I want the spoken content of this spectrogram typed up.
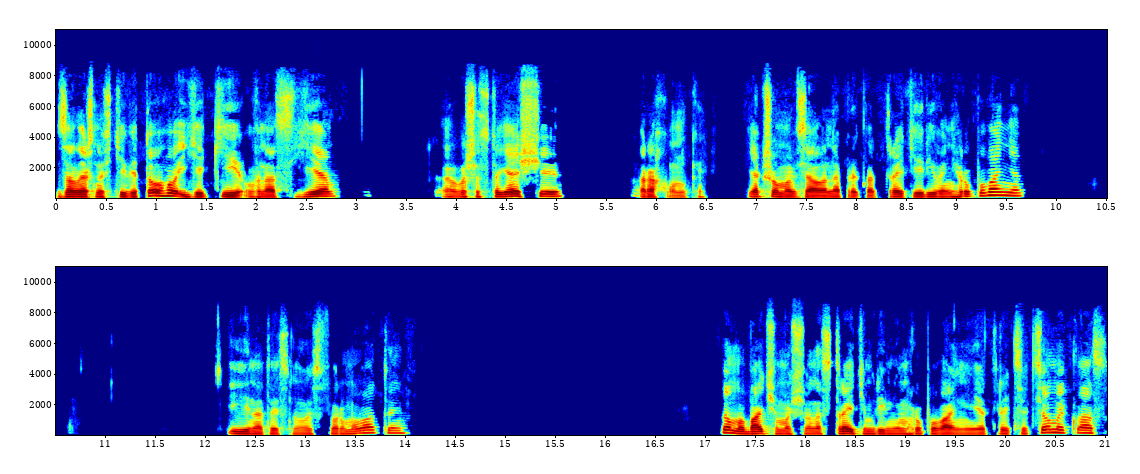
В залежності від того, які в нас є е, вишестоящі рахунки. Якщо ми взяли, наприклад, третій рівень групування і натиснули Сформувати, то ми бачимо, що у нас третім рівнем групування є 37 клас,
